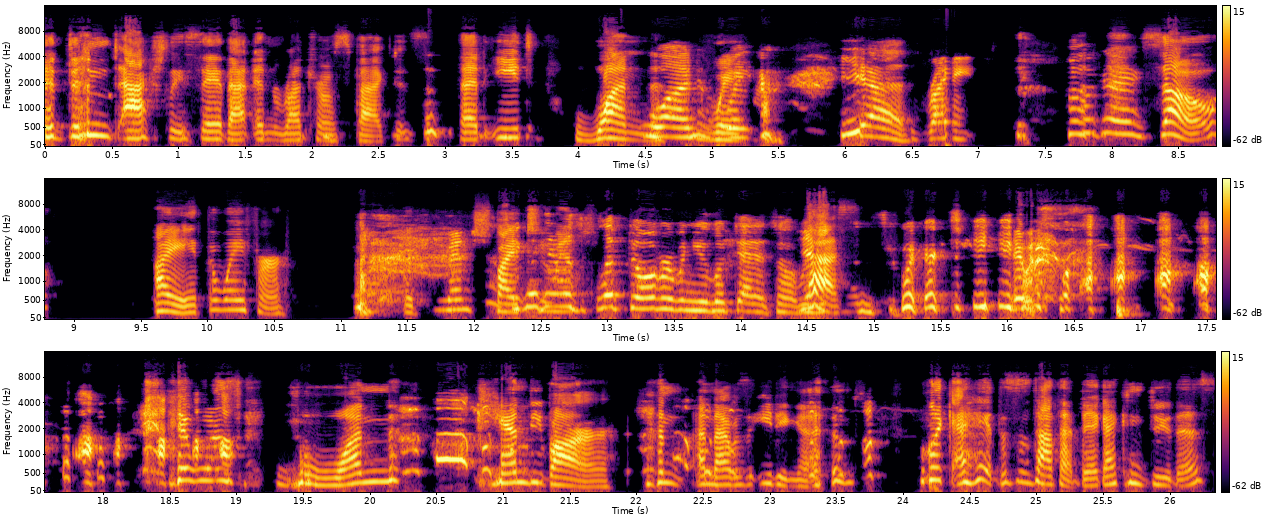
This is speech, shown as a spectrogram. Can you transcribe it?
it didn't actually say that in retrospect. It said eat one. One wafer. wait. yes. Right. Okay. So I ate the wafer. The two inch by because two it inch. was flipped over when you looked at it, so it was Yes. one square to you. It was, it was one candy bar, and, and I was eating it. Like, hey, this is not that big. I can do this.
